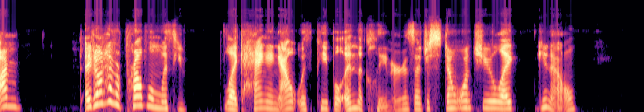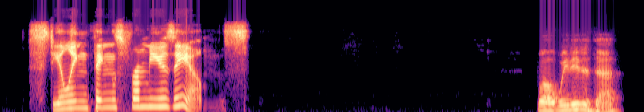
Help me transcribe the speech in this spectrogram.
I'm I don't have a problem with you like hanging out with people in the cleaners. I just don't want you like, you know, stealing things from museums. Well, we needed that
